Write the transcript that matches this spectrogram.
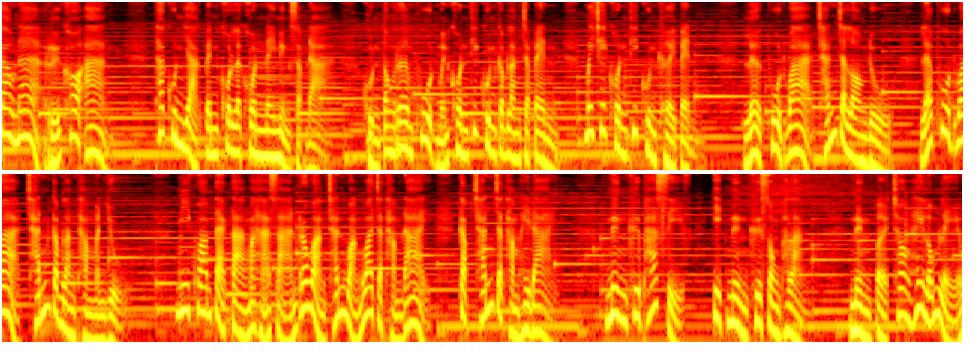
ก้าวหน้าหรือข้ออ้าง ถ้าคุณอยากเป็นคนละคนในหนึ่งสัปดาห์ คุณต้องเริ่มพูดเหมือนคนที่คุณกำลังจะเป็น ไม่ใช่คนที่คุณเคยเป็น เลิกพูดว่าฉันจะลองดู แล้วพูดว่าฉันกำลังทำมันอยู่ มีความแตกต่างมหาศาลระหว่างฉันหวังว่าจะทำได้ กับฉันจะทำให้ได้หนึ่งคือ passive อีกหนึ่งคือทรงพลังหนึ่งเปิดช่องให้ล้มเหลว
